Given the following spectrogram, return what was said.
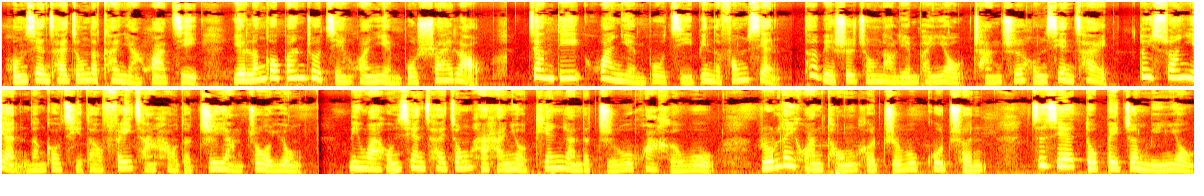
红苋菜中的抗氧化剂也能够帮助减缓眼部衰老，降低患眼部疾病的风险。特别是中老年朋友常吃红苋菜，对双眼能够起到非常好的滋养作用。另外，红苋菜中还含有天然的植物化合物，如类黄酮和植物固醇，这些都被证明有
